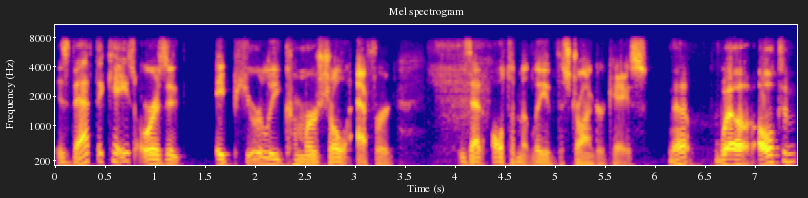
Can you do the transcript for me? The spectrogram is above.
is that the case, or is it a purely commercial effort? Is that ultimately the stronger case? No. Well, ultimately,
